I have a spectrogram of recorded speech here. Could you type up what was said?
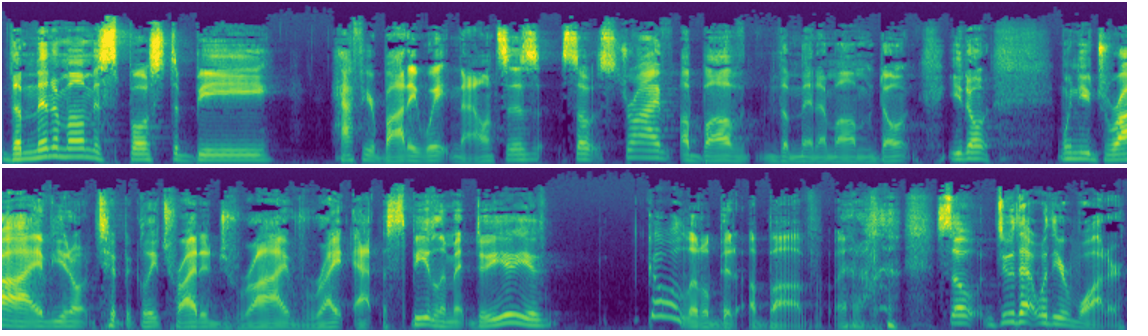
The minimum is supposed to be half your body weight in ounces. So strive above the minimum. Don't you don't when you drive, you don't typically try to drive right at the speed limit, do you? You go a little bit above. so do that with your water.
